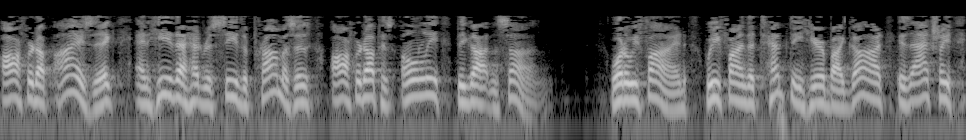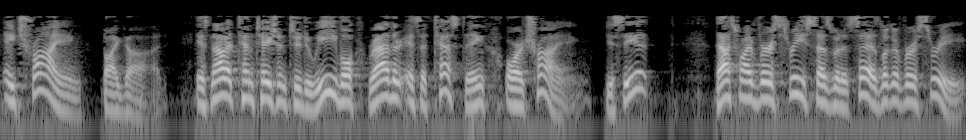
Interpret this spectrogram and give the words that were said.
offered up Isaac and he that had received the promises offered up his only begotten son. What do we find? We find the tempting here by God is actually a trying by God. It's not a temptation to do evil, rather, it's a testing or a trying. You see it? That's why verse 3 says what it says. Look at verse 3.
